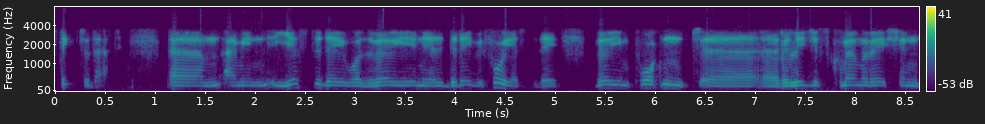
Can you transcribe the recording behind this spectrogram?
stick to that. Um, I mean, yesterday was very, the day before yesterday, very important uh, uh, religious commemoration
